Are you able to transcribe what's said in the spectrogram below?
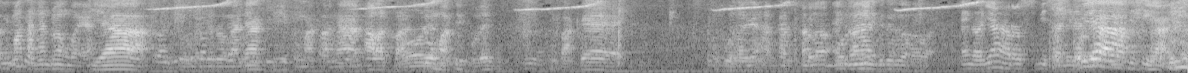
Kematangan doang pak ya? Ya, itu kecenderungannya di kematangan alat bantu Oh, iya. masih boleh dipakai. Bolanya akar Kalau gitu doang pak? Angle-nya harus bisa dilihat Oh iya, dari sisi. ya, itu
